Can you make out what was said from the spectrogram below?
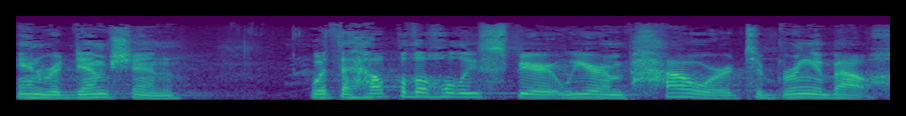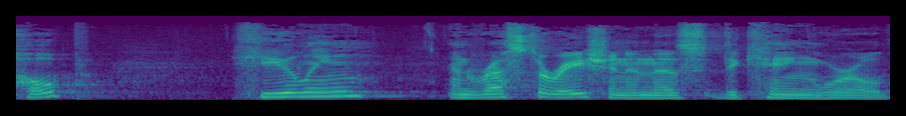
and redemption. With the help of the Holy Spirit, we are empowered to bring about hope, healing, and restoration in this decaying world,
